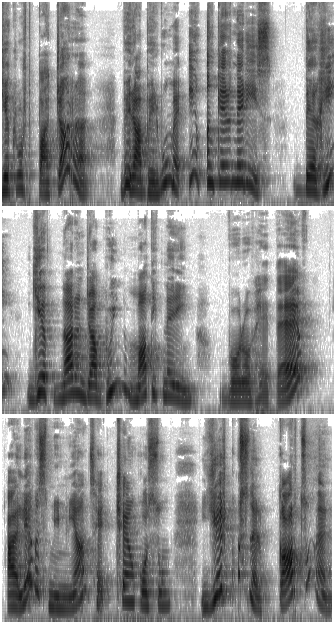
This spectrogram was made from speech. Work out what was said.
երկրորդ պատճառը վերաբերվում է իմ ընկերներիս դեղին եւ նարնջագույն մատիտներին, որովհետեւ այլևս միմյանց հետ չեն խոսում։ Երկուսն էլ կարծում են,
